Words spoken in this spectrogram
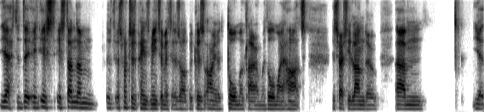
yeah, it's it's done them as much as it pains me to admit it as well because I adore McLaren with all my heart, especially Lando. Um, yeah,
